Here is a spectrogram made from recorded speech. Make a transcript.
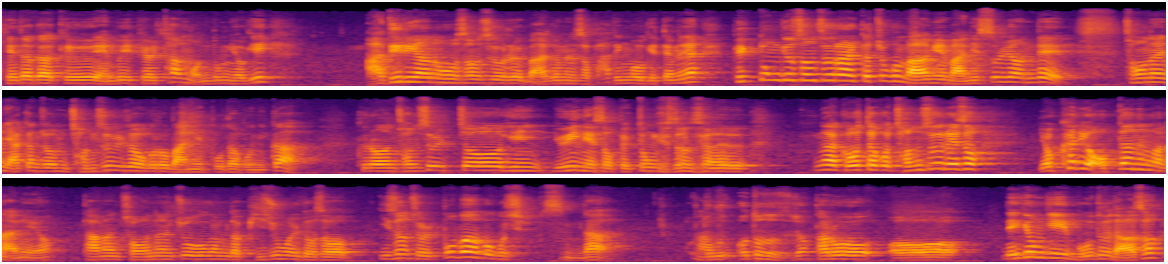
게다가 그 MVP를 탄 원동력이 아드리아노 선수를 막으면서 받은 거기 때문에 백동규 선수랄까 조금 마음이 많이 쏠렸는데 저는 약간 좀 전술적으로 많이 보다 보니까 그런 전술적인 요인에서 백동규 선수가 그렇다고 전술에서 역할이 없다는 건 아니에요. 다만 저는 조금 더 비중을 둬서 이 선수를 뽑아보고 싶습니다. 아. 누구 어떤 선수죠? 바로 어, 네 경기 모두 나와서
